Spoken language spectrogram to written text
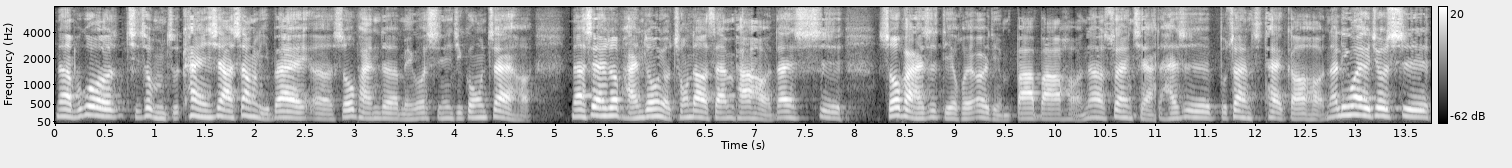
那不过，其实我们只看一下上礼拜呃收盘的美国十年期公债哈。那虽然说盘中有冲到三趴哈，但是收盘还是跌回二点八八哈。那算起来还是不算太高哈。那另外一个就是。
